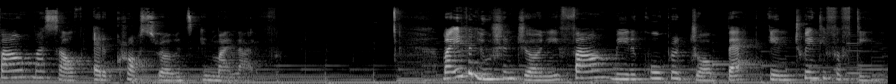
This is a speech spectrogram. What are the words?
found myself at a crossroads in my life. My evolution journey found me in a corporate job back in 2015.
